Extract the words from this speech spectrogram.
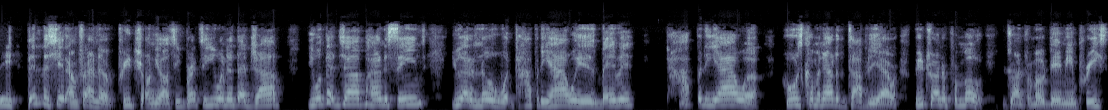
See, this is the shit I'm trying to preach on y'all. See, Brexit, you wanted that job? You want that job behind the scenes? You got to know what top of the hour is, baby. Top of the hour. Who's coming out at the top of the hour? Who are you trying to promote? You're trying to promote Damian Priest,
